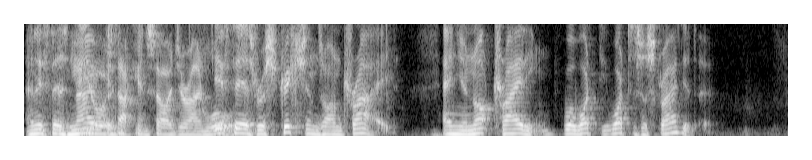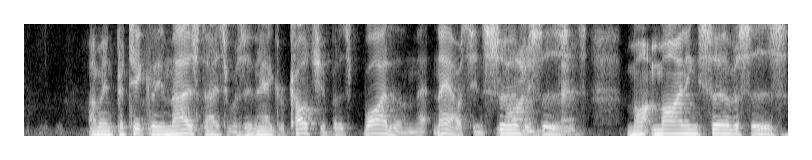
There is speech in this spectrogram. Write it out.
And if there's no You're stuck inside your own walls. if there's restrictions on trade and you're not trading, well, what do, what does Australia do? I mean, particularly in those days, it was in agriculture, but it's wider than that now. It's in services, yeah. it's mi- mining services,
